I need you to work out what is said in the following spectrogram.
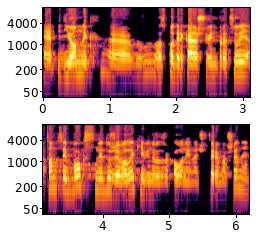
е, підйомник. е, Господар каже, що він працює. Сам цей бокс не дуже великий, він розрахований на 4 машини,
